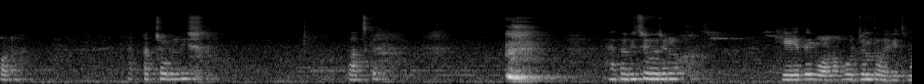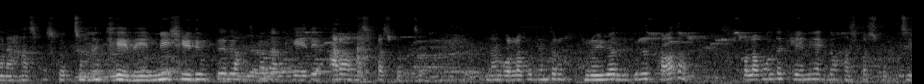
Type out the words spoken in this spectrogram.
কটা? একটা চল্লিশ। তো আজকে এত কিছু হয়েছিল। খেয়ে দিয়ে গলা পর্যন্ত হয়ে গেছে মানে হাঁসফাঁস করছে মানে খেয়ে দিয়ে এমনি সিঁড়ি উঠতে লাগছে আর খেয়ে দিয়ে আরও হাঁসফাঁস করছে। না গলা পর্যন্ত রবিবার দুপুরে খাওয়া তো গলা পর্যন্ত খেয়ে নিয়ে একদম হাঁসফাঁস করছি।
